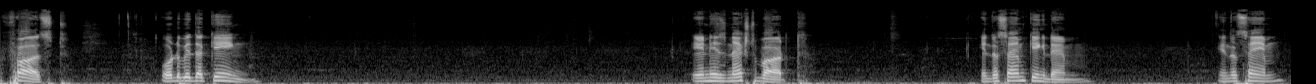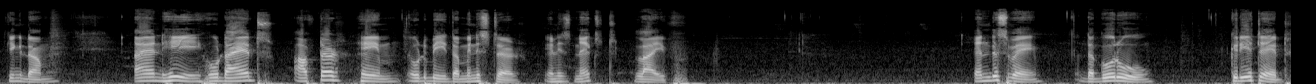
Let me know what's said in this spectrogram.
first would be the king in his next birth in the same kingdom in the same kingdom and he who died after him would be the minister in his next life in this way the guru created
